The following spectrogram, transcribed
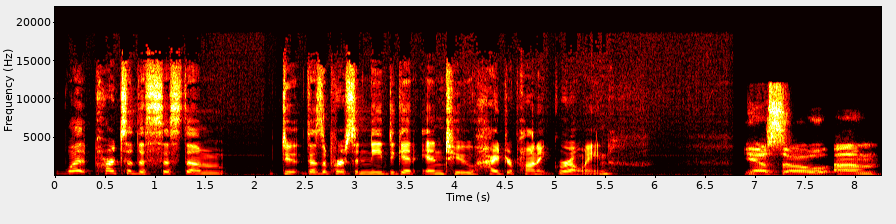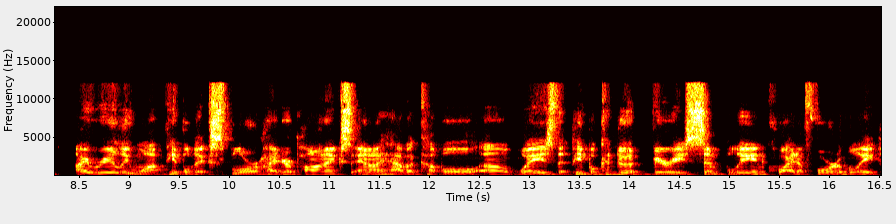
what parts of the system do, does a person need to get into hydroponic growing? Yeah, so um, I really want people to explore hydroponics, and I have a couple uh, ways that people can do it very simply and quite affordably.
